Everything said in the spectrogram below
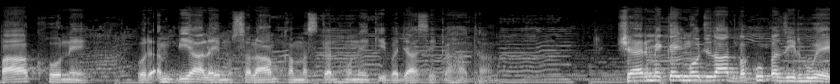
پاک ہونے اور انبیاء علیہ السلام کا مسکن ہونے کی وجہ سے کہا تھا۔ شہر میں کئی موجودات وقوع پذیر ہوئے،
